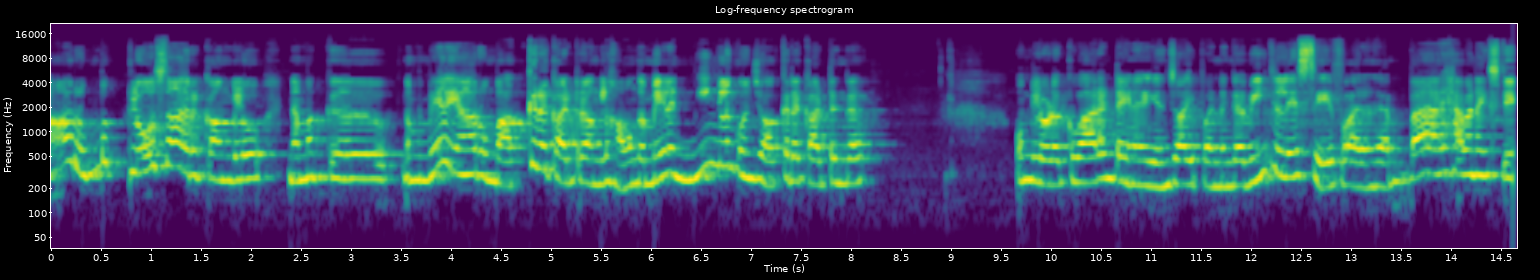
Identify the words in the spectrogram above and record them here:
யார் ரொம்ப க்ளோஸாக இருக்காங்களோ நமக்கு நம்ம மேலே யார் ரொம்ப அக்கறை காட்டுறாங்களோ அவங்க மேலே நீங்களும் கொஞ்சம் அக்கறை காட்டுங்க. உங்களோட குவாரண்டைனை என்ஜாய் பண்ணுங்கள் வீட்டிலே சேஃபாக இருங்க. பாய் ஹாவ் அ நைஸ் டே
